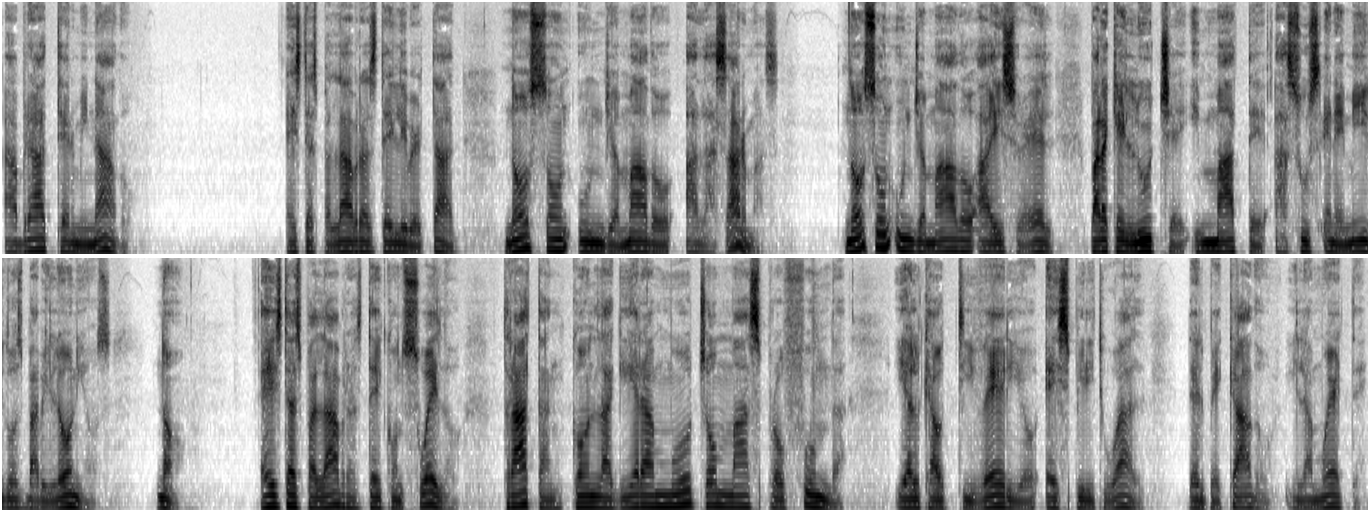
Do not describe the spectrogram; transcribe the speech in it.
habrá terminado. Estas palabras de libertad no son un llamado a las armas, no son un llamado a Israel para que luche y mate a sus enemigos babilonios. No, estas palabras de consuelo tratan con la guerra mucho más profunda y el cautiverio espiritual del pecado y la muerte.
